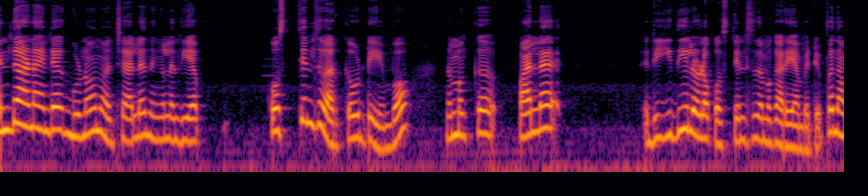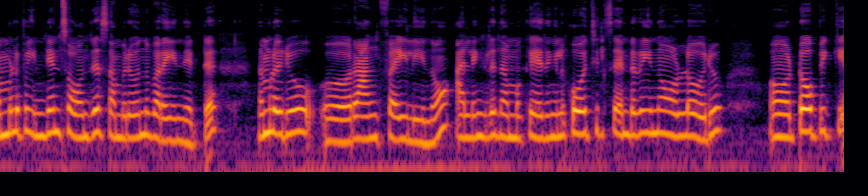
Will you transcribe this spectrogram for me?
എന്താണ് അതിന്റെ ഗുണമെന്ന് വെച്ചാൽ നിങ്ങൾ എന്ത് ചെയ്യുക ക്വസ്റ്റ്യൻസ് വർക്കൗട്ട് ചെയ്യുമ്പോൾ നമുക്ക് പല രീതിയിലുള്ള ക്വസ്റ്റ്യൻസ് നമുക്കറിയാൻ പറ്റും. ഇപ്പോൾ നമ്മളിപ്പോൾ ഇന്ത്യൻ സ്വാതന്ത്ര്യ സമരം എന്ന് പറയുന്നിട്ട് നമ്മളൊരു റാങ്ക് ഫയലിൽ നിന്നോ അല്ലെങ്കിൽ നമുക്ക് ഏതെങ്കിലും കോച്ചിങ് സെന്ററിൽ നിന്നോ ഉള്ള ഒരു ടോപ്പിക്ക്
